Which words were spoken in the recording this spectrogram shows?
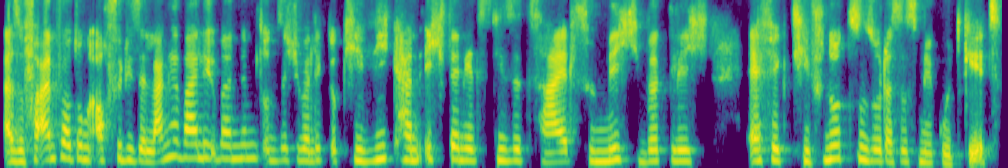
also Verantwortung auch für diese Langeweile übernimmt und sich überlegt, okay, wie kann ich denn jetzt diese Zeit für mich wirklich effektiv nutzen, so dass es mir gut geht?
